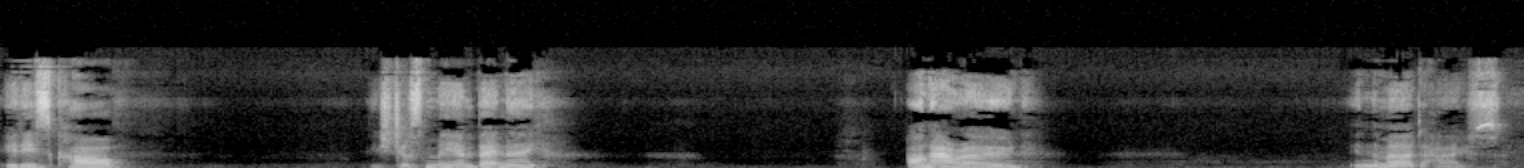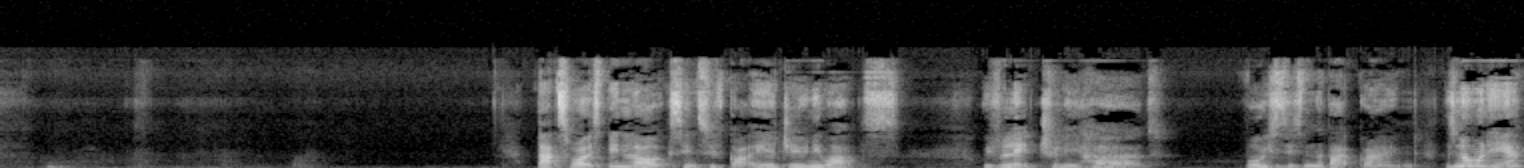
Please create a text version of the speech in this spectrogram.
It is Carl. It's just me and Benny. On our own. In the murder house. That's what it's been like since we've got here, Junie Watts. We've literally heard voices in the background. There's no one here.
